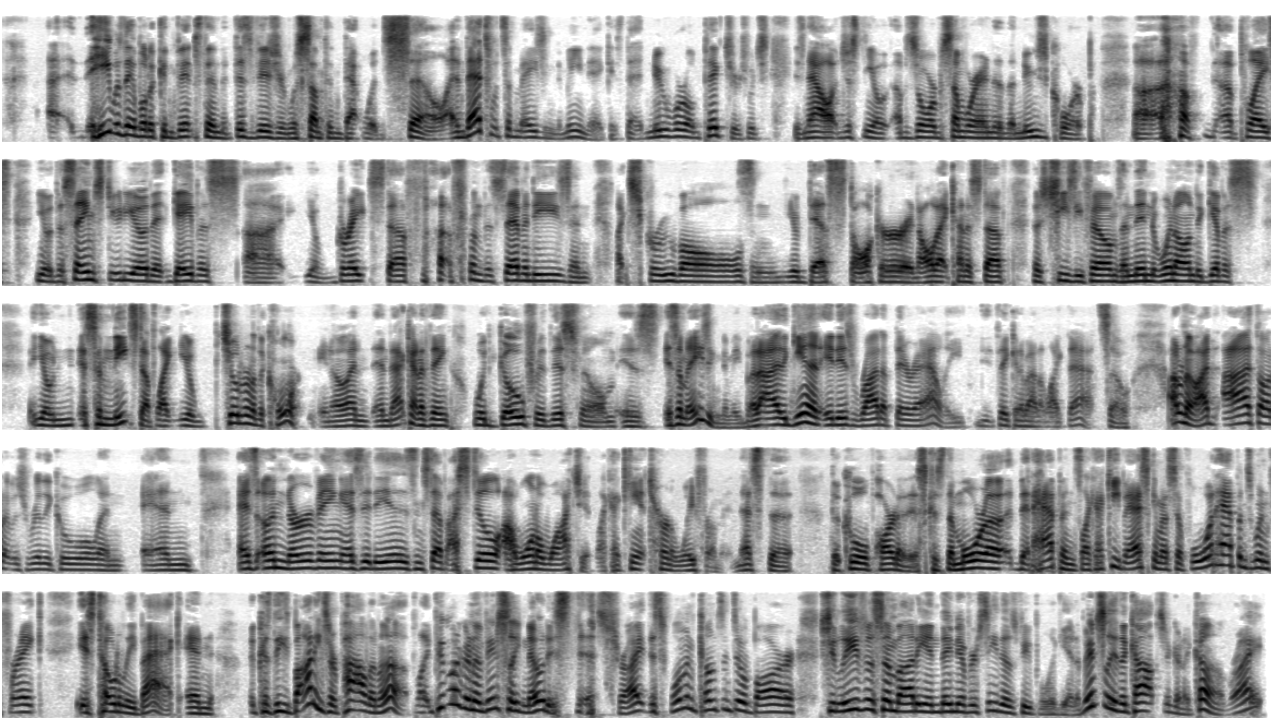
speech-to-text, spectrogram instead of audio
uh, he was able to convince them that this vision was something that would sell. And that's what's amazing to me, Nick, is that New World Pictures, which is now just, you know, absorbed somewhere into the News Corp uh, uh, place, you know, the same studio that gave us, uh, you know, great stuff from the 70s and like Screwballs and, you know, Death Stalker and all that kind of stuff, those cheesy films, and then went on to give us you know some neat stuff like you know children of the corn you know and and that kind of thing would go for this film is is amazing to me. But I, again it is right up their alley thinking about it like that. So i don't know i i thought it was really cool and and as unnerving as it is and stuff i still i want to watch it. Like i can't turn away from it. And that's the the cool part of this because the more uh, that happens like i keep asking myself well what happens when frank is totally back? And because these bodies are piling up. Like people are going to eventually notice this, right? This woman comes into a bar, she leaves with somebody, and they never see those people again. Eventually, the cops are going to come, right?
